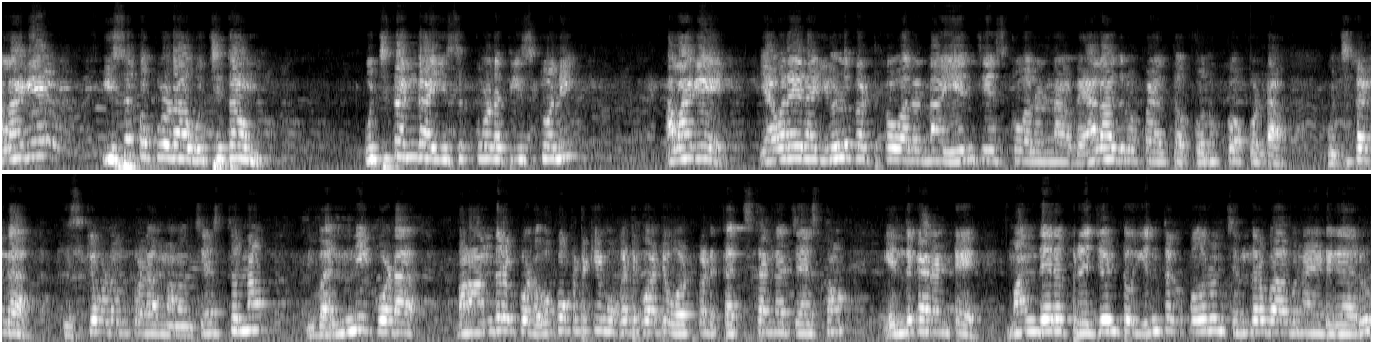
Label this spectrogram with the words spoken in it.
అలాగే ఇసుక కూడా ఉచితం. ఉచితంగా ఇసుక కూడా తీసుకొని అలాగే ఎవరైనా ఇళ్ళు కట్టుకోవాలన్నా ఏం చేసుకోవాలన్నా వేలాది రూపాయలతో కొనుక్కోకుండా ఉచితంగా ఇసుకివ్వడం కూడా మనం చేస్తున్నాం. ఇవన్నీ కూడా మన అందరం కూడా ఒక్కొక్కటికి ఒకటి ఒకటి ఒకటి ఖచ్చితంగా చేస్తాం. ఎందుకనంటే మన దగ్గర ప్రజెంట్ ఇంతకు పూర్వం చంద్రబాబు నాయుడు గారు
